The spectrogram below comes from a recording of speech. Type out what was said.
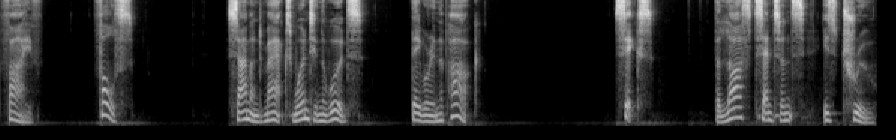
5. False. Sam and Max weren't in the woods. They were in the park. 6. The last sentence is true.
